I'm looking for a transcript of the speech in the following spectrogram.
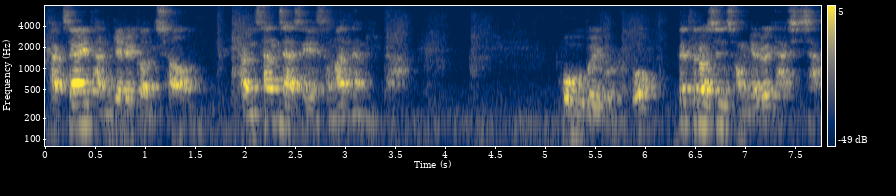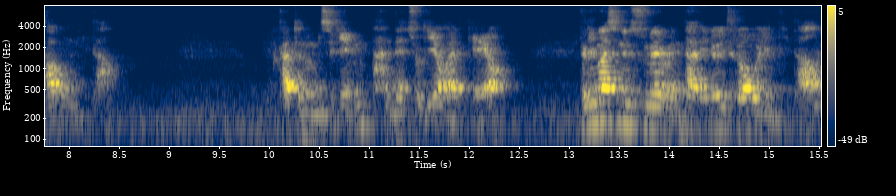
각자의 단계를 거쳐 변상 자세에서 만납니다. 호흡을 고르고 흐트러진 정렬을 다시 잡아봅니다. 같은 움직임 반대쪽 이어갈게요. 들이마시는 숨에 왼다리를 들어 올립니다.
